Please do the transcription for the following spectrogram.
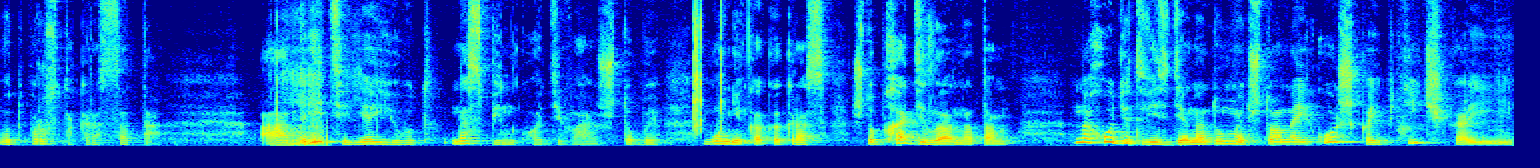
Вот просто красота. А третья я ее вот на спинку одеваю, чтобы Моника как раз, чтобы ходила она там она ходит везде, она думает, что она и кошка, и птичка, и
